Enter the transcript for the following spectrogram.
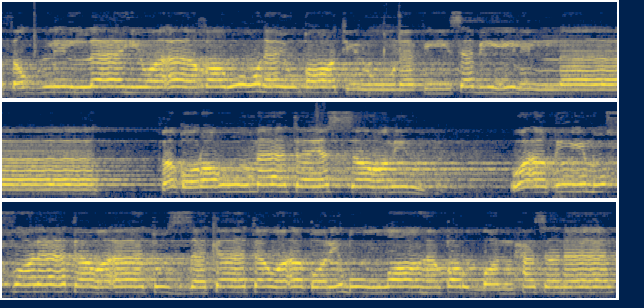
فضل الله وآخرون يقاتلون في سبيل الله. فاقرؤوا ما تيسر منه وأقيموا الصلاة وآتوا الزكاة وأقرضوا الله قرضا حسنا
